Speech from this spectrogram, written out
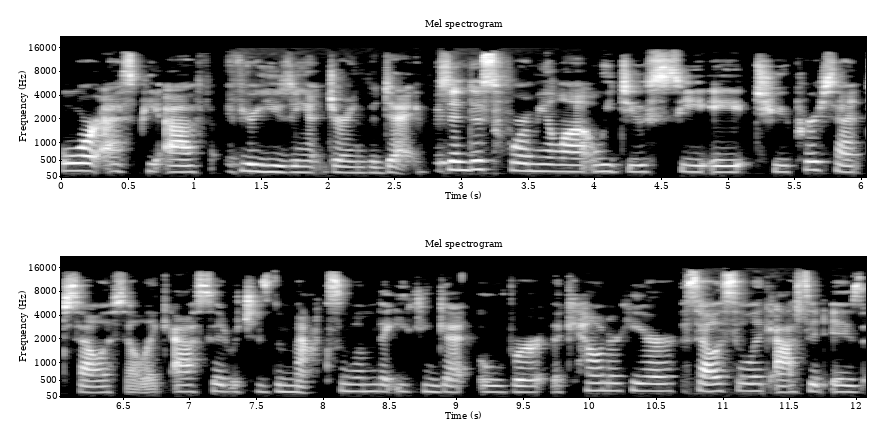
or SPF if you're using it during the day. Within this formula, we do see a 2% salicylic acid, which is the maximum that you can get over the counter here. Salicylic acid is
